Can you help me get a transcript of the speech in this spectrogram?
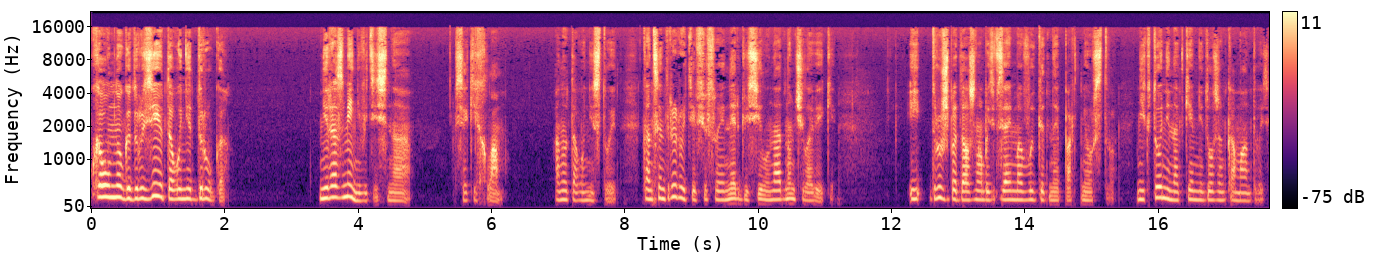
у кого много друзей, у того нет друга. Не разменивайтесь на всякий хлам. Оно того не стоит. Концентрируйте всю свою энергию, силу на одном человеке. И дружба должна быть взаимовыгодное партнерство – Никто ни над кем не должен командовать.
